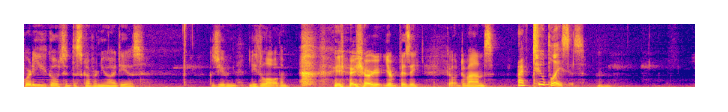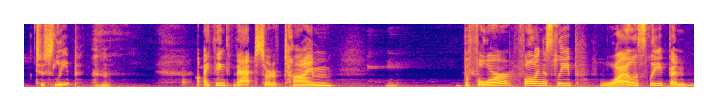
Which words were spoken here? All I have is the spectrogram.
Where do you go to discover new ideas? Because you need a lot of them. you're, you're busy, got demands. I have two places. To sleep. I think that sort of time before falling asleep, while asleep, and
